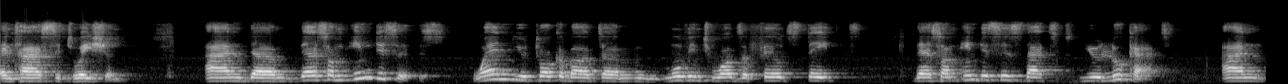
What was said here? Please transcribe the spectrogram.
entire situation. And um, there are some indices. When you talk about um, moving towards a failed state, there are some indices that you look at. And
